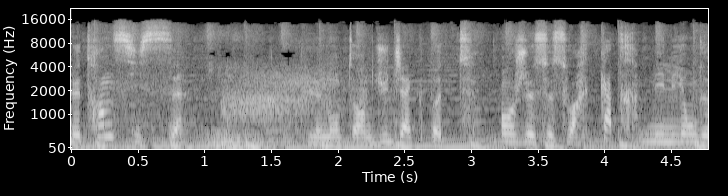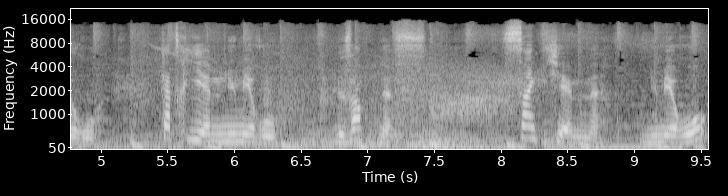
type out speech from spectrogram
le 36. Le montant du jackpot en jeu ce soir, 4 millions d'euros. Quatrième numéro, le 29. Cinquième numéro,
